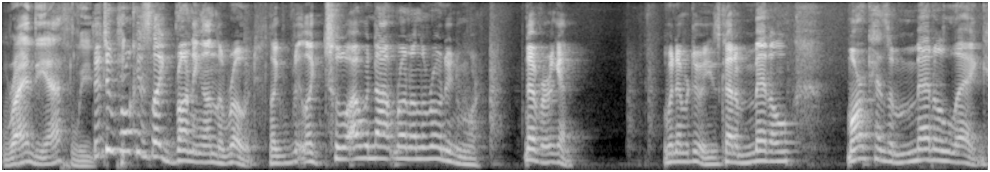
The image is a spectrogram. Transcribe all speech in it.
Ryan the athlete. The dude broke his leg running on the road. Like, like so I would not run on the road anymore. Never again. Would never do it. He's got a metal. Mark has a metal leg.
